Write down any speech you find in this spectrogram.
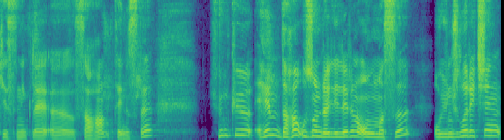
kesinlikle e, saham teniste. Çünkü hem daha uzun rallilerin olması oyuncular için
